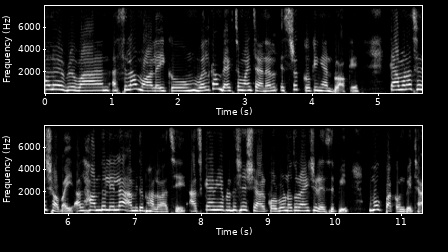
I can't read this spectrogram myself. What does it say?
হ্যালো এভরিওয়ান আসসালামু আলাইকুম welcome back to my channel Israt cooking and ব্লকে কেমন আছেন সবাই? আলহামদুলিল্লাহ, আমি তো ভালো আছি। আজকে আমি আপনাদের সাথে শেয়ার করব নতুন একটি রেসিপি মুগ পাকন পিঠা।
